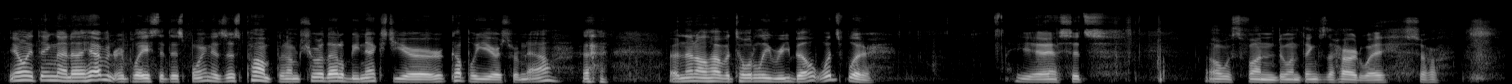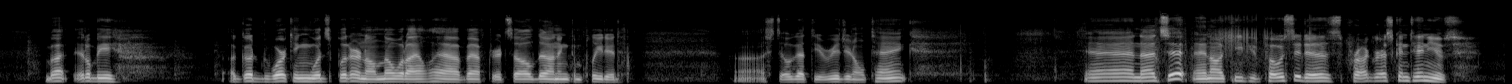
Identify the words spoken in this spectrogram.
The only thing that I haven't replaced at this point is this pump, and I'm sure that'll be next year or a couple years from now. and then I'll have a totally rebuilt wood splitter. Yes, it's always fun doing things the hard way, so but it'll be a good working wood splitter and I'll know what I'll have after it's all done and completed. Uh, still got the original tank. And that's it. And I'll keep you posted as progress continues.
